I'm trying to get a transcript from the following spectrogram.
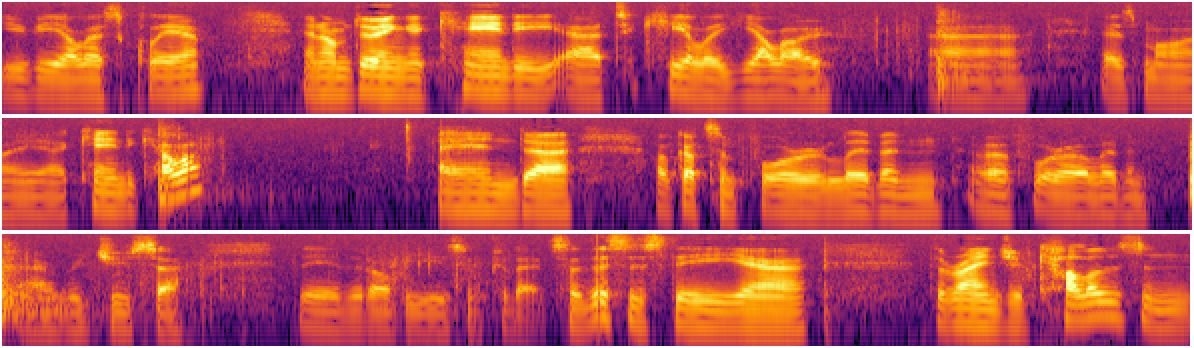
UVLS clear. And I'm doing a candy uh, tequila yellow uh, as my candy colour. And I've got some 411, 411 uh, reducer there that I'll be using for that. So this is the uh, the range of colours and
